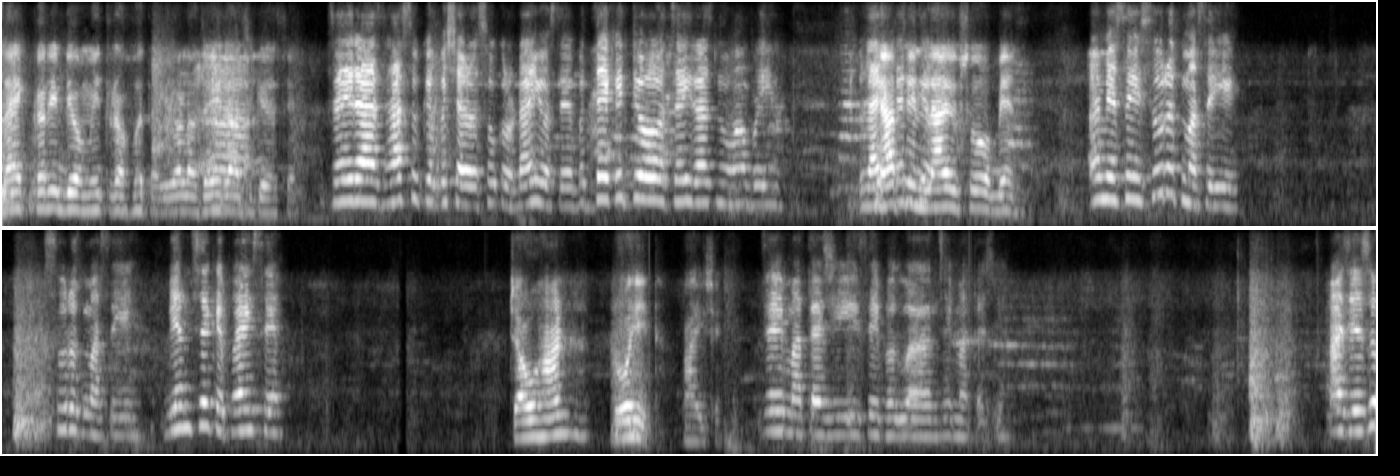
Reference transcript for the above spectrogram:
લાઈક કરી દો મિત્રો બધા. ઓલા જયરાજ કે છે. જયરાજ હાસુ કે બિચારો છોકરો ડાયો છે. બધાય કીધો જયરાજનું like ક્યાંથી લાઈવ શો બેન? અમે સહી સુરતમાં છીએ. સુરતમાં છીએ. બેન છે કે ભાઈ છે? ચૌહાણ રોહિત ભાઈ છે. જય માતાજી જય ભગવાન જય માતાજી. આજે જો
